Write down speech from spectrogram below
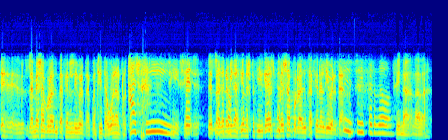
Eh, la Mesa por la Educación en Libertad, Conchita, buenas noches. Ah, sí. sí, sí. la denominación específica es Mesa por la Educación en Libertad. Sí, sí, perdón. Sí, nada, nada.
